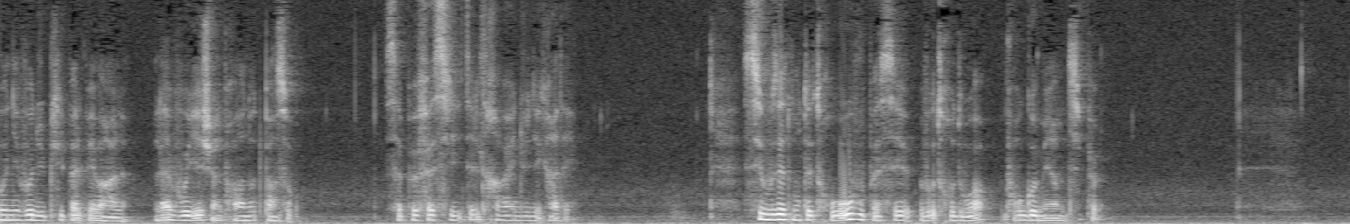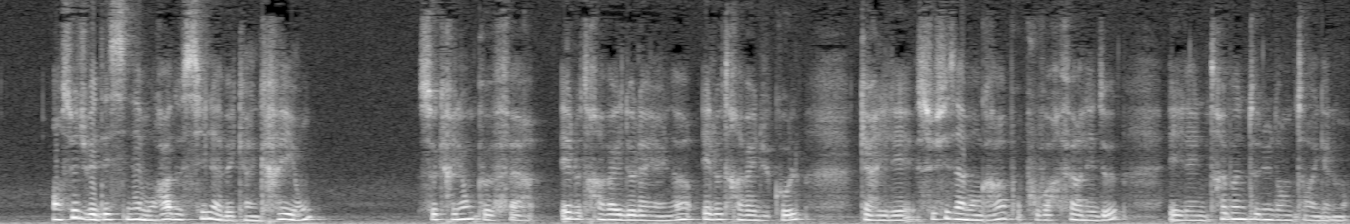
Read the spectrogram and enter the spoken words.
au niveau du pli palpébral. Là, vous voyez, je viens de prendre un autre pinceau. Ça peut faciliter le travail du dégradé. Si vous êtes monté trop haut, vous passez votre doigt pour gommer un petit peu. Ensuite, je vais dessiner mon ras de cils avec un crayon. Ce crayon peut faire et le travail de l'eyeliner et le travail du col, car il est suffisamment gras pour pouvoir faire les deux, et il a une très bonne tenue dans le temps également.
